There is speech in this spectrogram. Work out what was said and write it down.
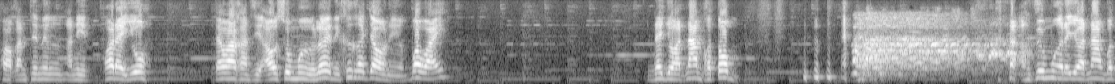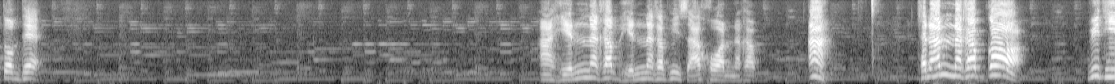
พอกันเทนึงอันนี้พอได้อยู่แต่ว่าคันสิเอาซุมือเลยนี่คือเขาเจ้านี่บ่ไหวได้หยอดน้ำข้าวต้ม เอาซุมือได้หยอดน้ำข้าวต้มแท้อ่าเห็นนะครับเห็นนะครับพี่สาครนะครับ ฉะนั้นนะครับก็วิธี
